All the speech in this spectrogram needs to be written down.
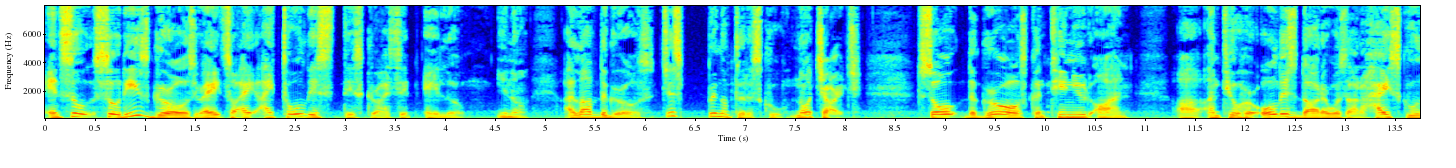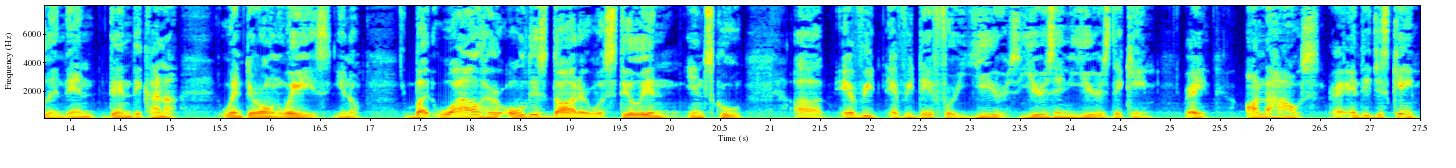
And so so these girls, right? So I I told this this girl. I said, hey, look, you know, I love the girls. Just bring them to the school, no charge. So the girls continued on uh, until her oldest daughter was out of high school, and then then they kind of went their own ways, you know. But while her oldest daughter was still in in school, uh, every every day for years, years and years, they came right on the house, right, and they just came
